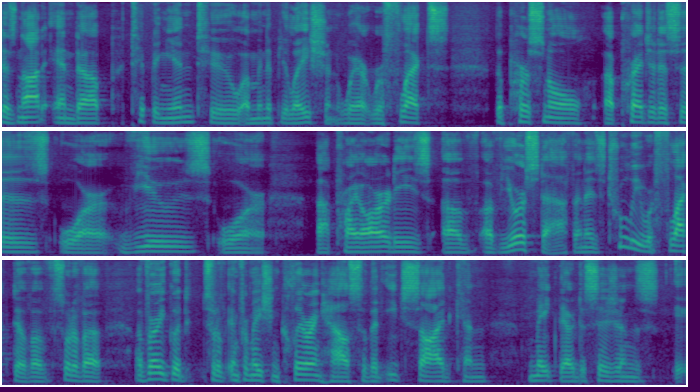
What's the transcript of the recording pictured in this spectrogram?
does not end up tipping into a manipulation where it reflects the personal uh, prejudices or views or uh, priorities of, of your staff and is truly reflective of sort of a, a very good sort of information clearinghouse so that each side can make their decisions i-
